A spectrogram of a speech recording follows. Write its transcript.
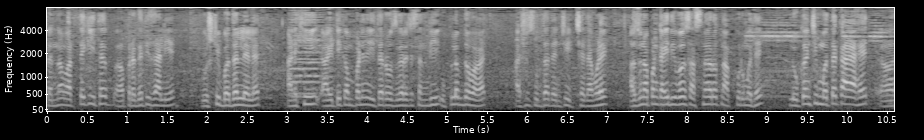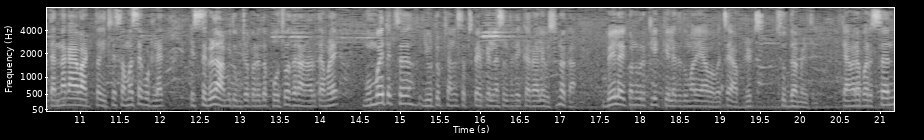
त्यांना वाटतं की इथं प्रगती झाली आहे. गोष्टी बदललेल्या आहेत. आणखी आय टी कंपनी इतर रोजगाराच्या संधी उपलब्ध व्हाव्यात अशी सुद्धा त्यांची इच्छा आहे. त्यामुळे अजून आपण काही दिवस असणार आहोत नागपूरमध्ये. लोकांची मतं काय आहेत? त्यांना काय वाटतं? इथल्या समस्या कुठल्या आहेत? हे सगळं आम्ही तुमच्यापर्यंत पोहोचवत राहणार त्यामुळे मुंबई तकचं यूट्यूब चॅनल सबस्क्राईब केलं नसेल तर ते करायला विसरू नका. बेल आयकॉनवर क्लिक केलं तर तुम्हाला याबाबतचे अपडेट्स सुद्धा मिळतील. कॅमेरा पर्सन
